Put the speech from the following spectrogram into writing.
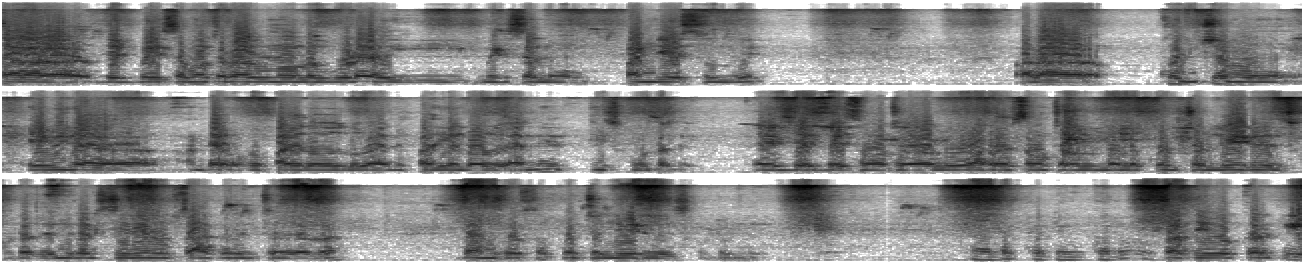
చాలా డెబ్బై సంవత్సరాల ఉన్న వాళ్ళకు కూడా ఈ మెడిసిన్ పనిచేస్తుంది. అలా కొంచెం హెవీగా అంటే ఒక పది రోజులు కానీ పదిహేను రోజులు కానీ తీసుకుంటుంది. డెబ్బై సంవత్సరాలు అరవై సంవత్సరాలు ఉన్న కొంచెం లేట్ తీసుకుంటుంది. ఎందుకంటే శరీరం సహకరించదు కదా. దానికోసం కొంచెం లేట్ తీసుకుంటుంది. ప్రతి ఒక్కరు ప్రతి ఒక్కరికి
